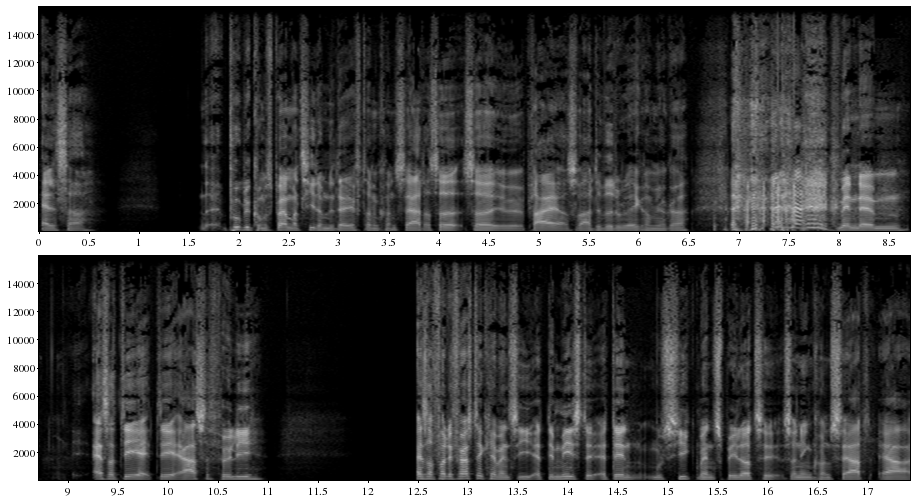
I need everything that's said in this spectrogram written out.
altså... Publikum spørger mig tit om det der efter en koncert, og så, så øh, plejer jeg at svare, det ved du da ikke, om jeg gør. Men øhm, altså, det, det er selvfølgelig... Altså, for det første kan man sige, at det meste af den musik, man spiller til sådan en koncert, er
